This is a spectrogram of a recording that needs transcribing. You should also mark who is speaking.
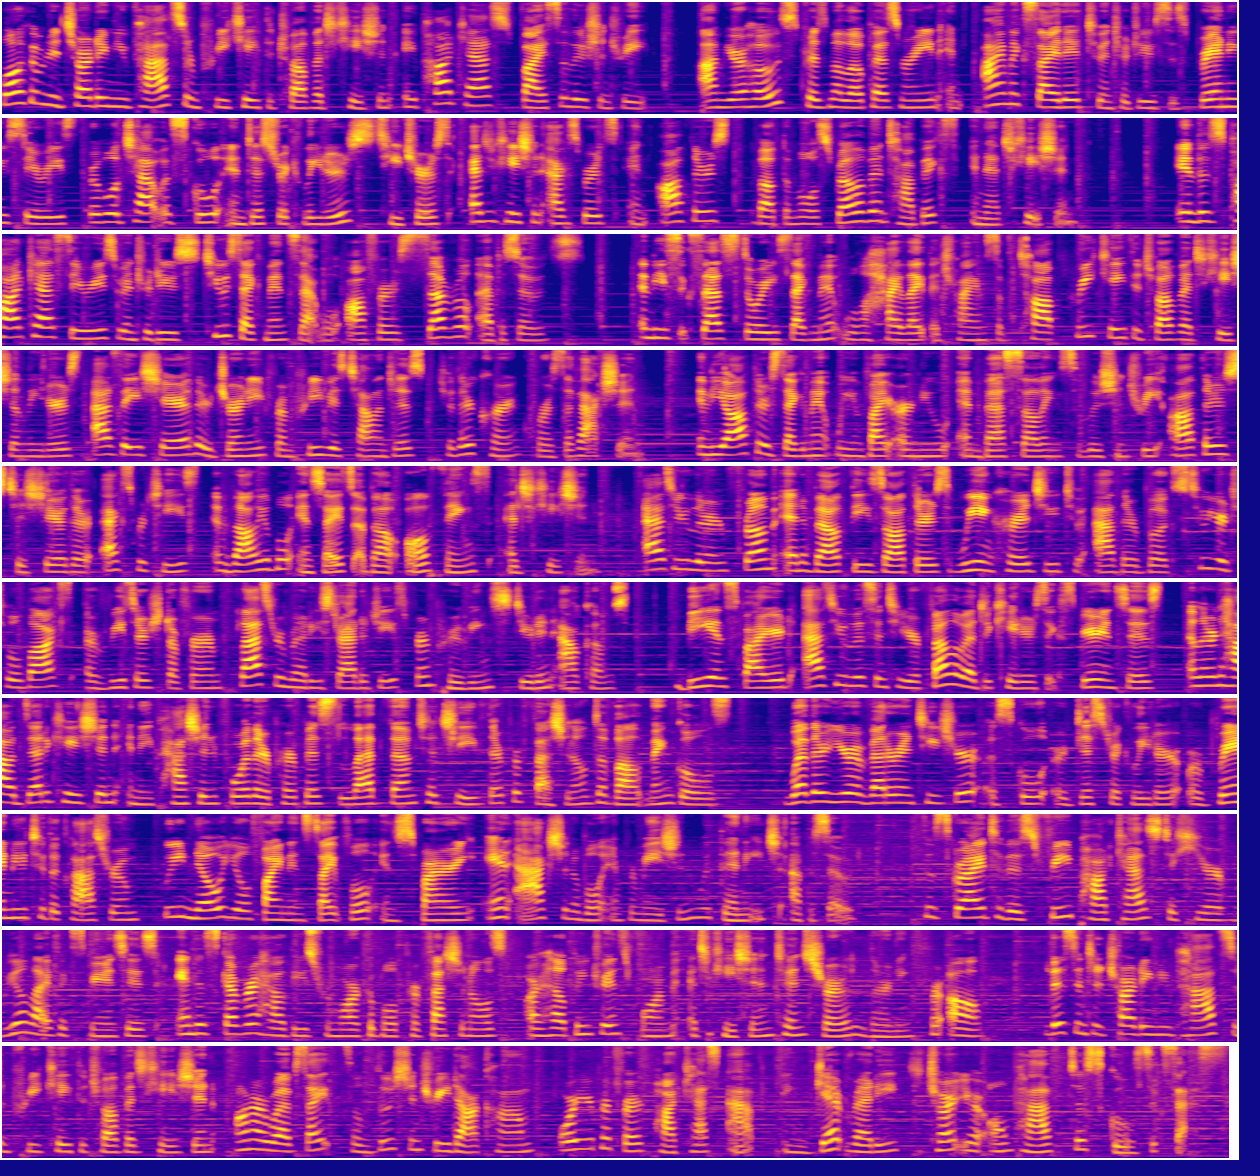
Speaker 1: Welcome to Charting New Paths in Pre K 12 Education, a podcast by Solution Tree. I'm your host, Prisma Lopez Marine, and I'm excited to introduce this brand new series where we'll chat with school and district leaders, teachers, education experts, and authors about the most relevant topics in education. In this podcast series, we introduce two segments that will offer several episodes in the Success Story segment, we'll highlight the triumphs of top pre K 12 education leaders as they share their journey from previous challenges to their current course of action. In the author segment, we invite our new and best selling Solution Tree authors to share their expertise and valuable insights about all things education. As you learn from and about these authors, we encourage you to add their books to your toolbox of research affirmed classroom ready strategies for improving student outcomes. Be inspired as you listen to your fellow educators' experiences and learn how dedication and a passion for their purpose led them to achieve their professional development goals. Whether you're a veteran teacher, a school or district leader, or brand new to the classroom, we know you'll find insightful, inspiring, and actionable information within each episode. Subscribe to this free podcast to hear real life experiences and discover how these remarkable professionals are helping transform education to ensure learning for all. Listen to Charting New Paths in Pre K 12 education on our website, solutiontree.com, or your preferred podcast app, and get ready to chart your own path to school success.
